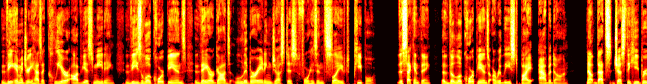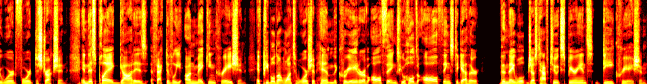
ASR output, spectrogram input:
the imagery has a clear, obvious meaning. These Locorpions, they are God's liberating justice for his enslaved people. The second thing, the Locorpions are released by Abaddon. Now, that's just the Hebrew word for destruction. In this plague, God is effectively unmaking creation. If people don't want to worship Him, the creator of all things, who holds all things together, then they will just have to experience decreation.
